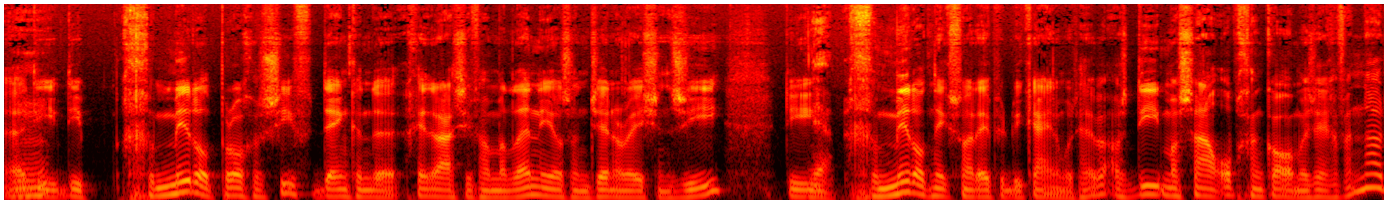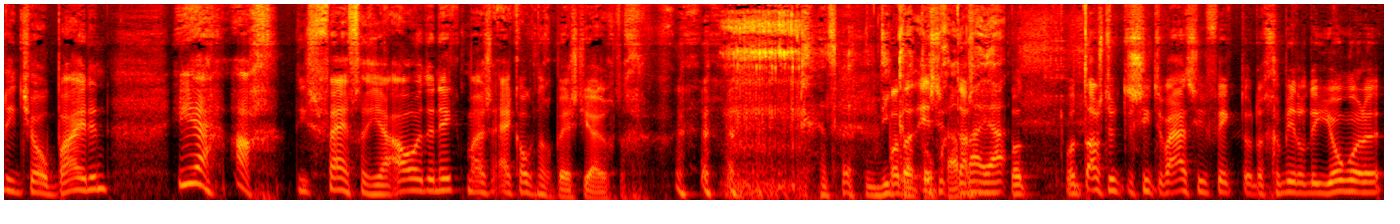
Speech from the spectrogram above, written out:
Uh, die, die gemiddeld progressief denkende generatie van millennials en Generation Z... die gemiddeld niks van republikeinen moet hebben... als die massaal op gaan komen en zeggen van... nou, die Joe Biden, ja, ach, die is 50 jaar ouder dan ik... maar is eigenlijk ook nog best jeugdig. die want, dat is, dat, nou ja. want, want, dat is natuurlijk de situatie, Victor. De gemiddelde jongere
